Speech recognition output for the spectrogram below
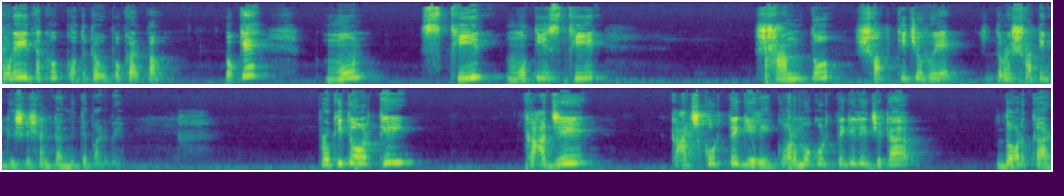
করেই দেখো কতটা উপকার পাও ওকে মন স্থির, মতি স্থির, শান্ত সব কিছু হয়ে তোমরা সঠিক ডিসিশানটা নিতে পারবে। প্রকৃত অর্থেই কাজে, কাজ করতে গেলে, কর্ম করতে গেলে যেটা দরকার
